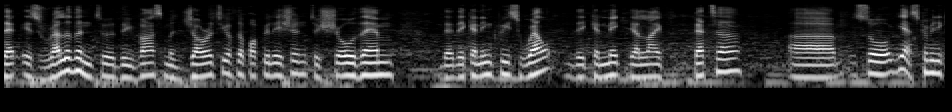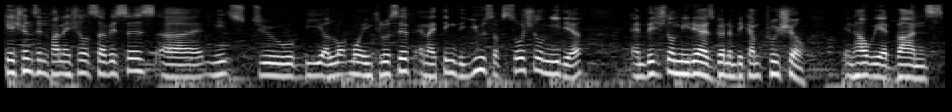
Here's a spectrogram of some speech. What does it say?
That is relevant to the vast majority of the population to show them that they can increase wealth, they can make their life better. Uh, so yes, communications in financial services uh, needs to be a lot more inclusive, and I think the use of social media and digital media is going to become crucial in how we advance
